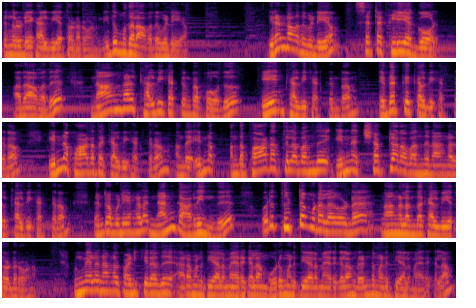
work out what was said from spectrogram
எங்களுடைய கல்வியை தொடரணும். இது முதலாவது விடயம். இரண்டாவது விடயம் செட் அ கிளியர் கோல் அதாவது நாங்கள் கல்வி கற்கின்ற போது ஏன் கல்வி கற்கின்றோம்? எதற்கு கல்வி கற்கிறோம்? என்ன பாடத்தை கல்வி கற்கிறோம்? அந்த என்ன அந்த பாடத்துல வந்து என்ன சாப்டரை வந்து நாங்கள் கல்வி கற்கிறோம்? என்ற விடயங்களை நன்கு அறிந்து ஒரு திட்டமிடலோட நாங்கள் அந்த கல்வியை தொடரணும். உண்மையில நாங்கள் படிக்கிறது அரை மணி தியாலமா இருக்கலாம் ஒரு மணி தியாலமா இருக்கலாம் ரெண்டு மணி தியாலமா இருக்கலாம்.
